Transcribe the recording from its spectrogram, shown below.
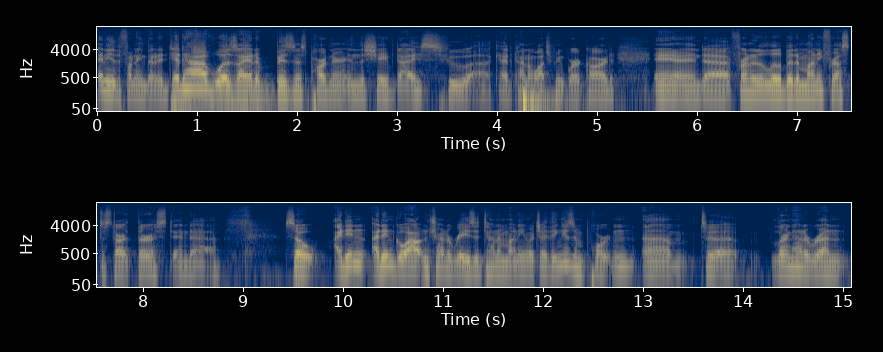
any of the funding that I did have was I had a business partner in the shaved ice who uh, had kind of watched me work hard and uh, fronted a little bit of money for us to start Thirst and. Uh, so I didn't I didn't go out and try to raise a ton of money, which I think is important um, to learn how to run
